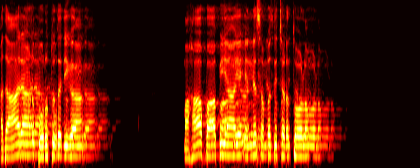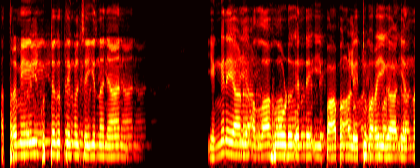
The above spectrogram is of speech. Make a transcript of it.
അതാരാണ് പുറത്തു തരിക? മഹാപാപിയായ എന്നെ സംബന്ധിച്ചിടത്തോളം അത്രമേൽ കുറ്റകൃത്യങ്ങൾ ചെയ്യുന്ന ഞാൻ എങ്ങനെയാണ് അള്ളാഹുവോട് എന്റെ ഈ പാപങ്ങൾ ഏറ്റുപറയുക എന്ന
